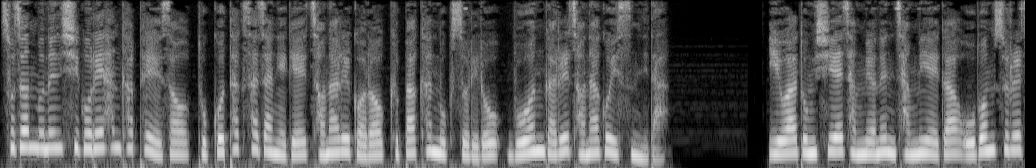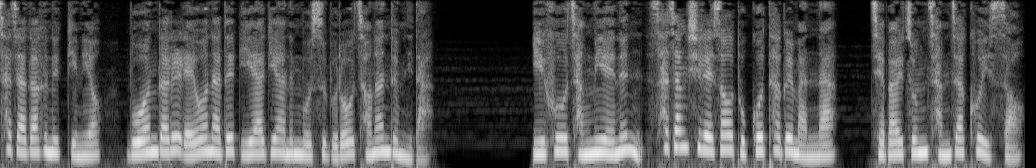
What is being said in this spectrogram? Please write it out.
소전무는 시골의 한 카페에서 독고탁 사장에게 전화를 걸어 급박한 목소리로 무언가를 전하고 있습니다. 이와 동시에 장면은 장미애가 오범수를 찾아가 흐느끼며 무언가를 애원하듯 이야기하는 모습으로 전환됩니다. 이후 장미애는 사장실에서 독고탁을 만나 제발 좀 잠자코 있어.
